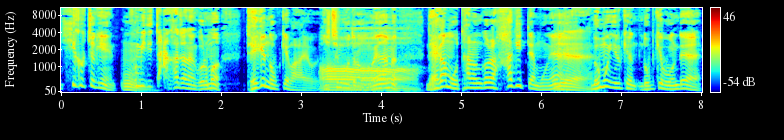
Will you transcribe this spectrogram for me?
희극적인 음. 코미디 딱 하잖아요. 그러면 되게 높게 봐요. 이 친구들은. 왜냐하면 내가 못하는 걸 하기 때문에 어. 예. 너무 이렇게 높게 보는데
